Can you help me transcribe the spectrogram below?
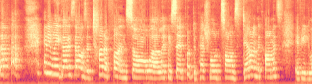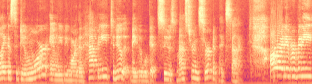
anyway, guys, that was a ton of fun. So, uh, like we said, put Depeche Mode songs down in the comments if you'd like us to do more, and we'd be more than happy to do it. Maybe we'll get Sue's Master and Servant next time. All right, everybody,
